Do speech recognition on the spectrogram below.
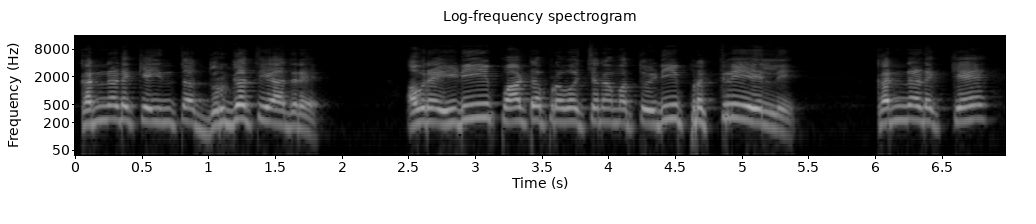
ಕನ್ನಡಕ್ಕೆ ಇಂಥ ದುರ್ಗತಿ ಆದರೆ ಅವರ ಇಡೀ ಪಾಠ ಪ್ರವಚನ ಮತ್ತು ಇಡೀ ಪ್ರಕ್ರಿಯೆಯಲ್ಲಿ ಕನ್ನಡಕ್ಕೆ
